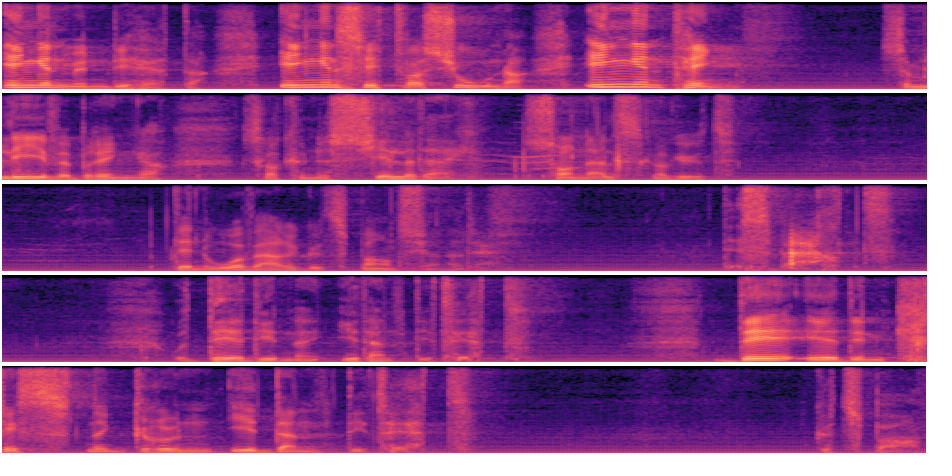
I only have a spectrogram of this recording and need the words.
ingen myndigheter, ingen situasjoner, ingenting som livet bringer, skal kunne skille deg. Sånn elsker Gud. Det er noe å være Guds barn, skjønner du. Det er svært. Og det er din identitet. Det er din kristne grunnidentitet. Guds barn.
